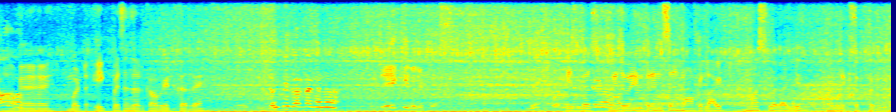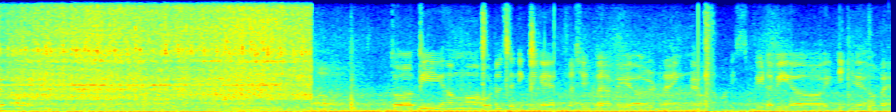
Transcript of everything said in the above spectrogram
आ गए हैं बट एक पैसेंजर का वेट कर रहे हैं। जल्दी कर देंगे ना। एक ही मिनट बस। इस बस में जो एंट्रेंस है वहाँ पे लाइट मस्त लगाई है। देख सकते हो इधर। तो अभी हम होटल से निकल गए। रशीद भाई अभी ड्राइंग पे और हमारी स्पीड अभी एटी के अब है।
